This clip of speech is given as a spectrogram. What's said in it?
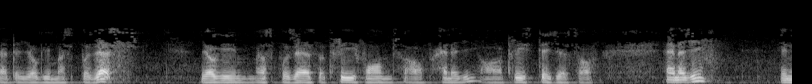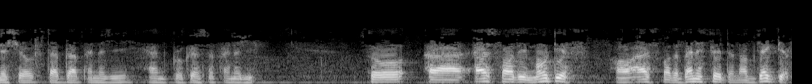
that a yogi must possess? Yogi must possess the three forms of energy or three stages of energy, initial, stepped up energy and progressive energy. So uh, as for the motive or as for the benefit and objective,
